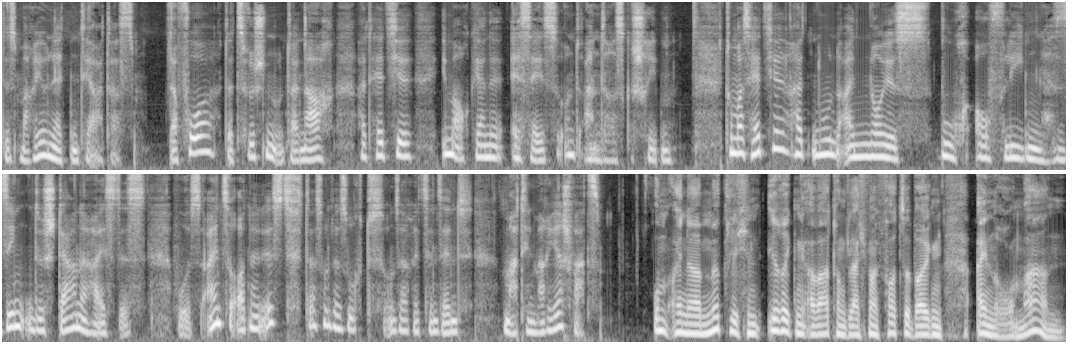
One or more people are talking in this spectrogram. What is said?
des Marionettentheaters. Davor, dazwischen und danach hat Hettje immer auch gerne Essays und anderes geschrieben. Thomas Hettje hat nun ein neues Buch aufliegen. Sinkende Sterne heißt es. Wo es einzuordnen ist, das untersucht unser Rezensent Martin Maria Schwarz. Um einer möglichen irrigen Erwartung gleich mal vorzubeugen, ein Roman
